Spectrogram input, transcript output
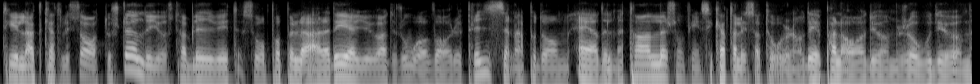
till att katalysatorstölder just har blivit så populära det är ju att råvarupriserna på de ädelmetaller som finns i katalysatorerna och det är palladium, rodium,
